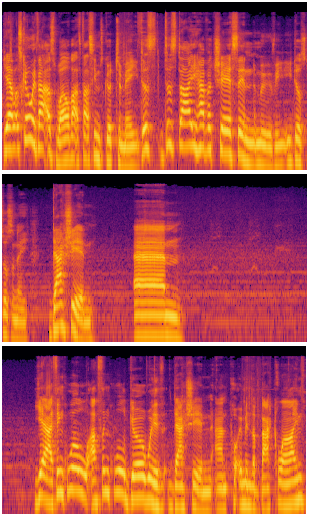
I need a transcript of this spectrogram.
yeah, let's go with that as well. That, that seems good to me. Does does Dai have a chase in move? He, he does, doesn't he? Dash in. Um, yeah, I think we'll I think we'll go with dash in and put him in the back line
